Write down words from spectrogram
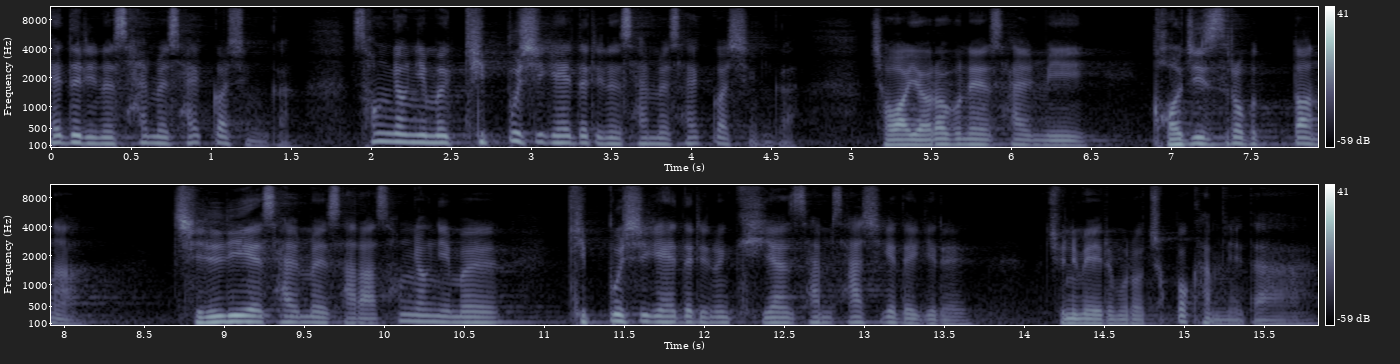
해드리는 삶을 살 것인가? 성령님을 기쁘시게 해드리는 삶을 살 것인가? 저와 여러분의 삶이 거짓으로부터 떠나 진리의 삶을 살아 성령님을 기쁘시게 해드리는 귀한 삶 사시게 되기를 주님의 이름으로 축복합니다.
